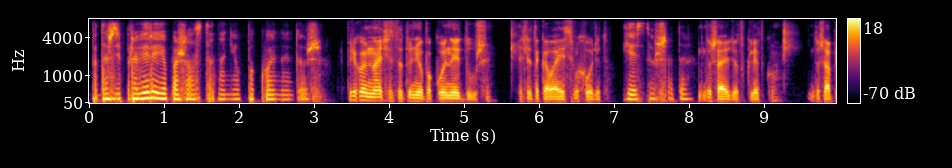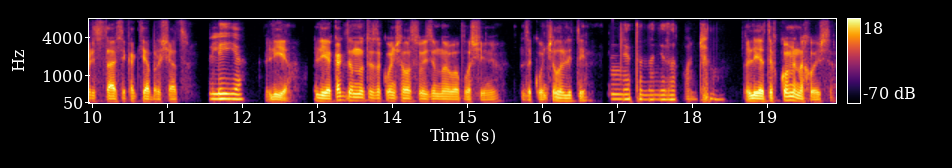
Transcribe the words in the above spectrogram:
Подожди, проверь ее, пожалуйста, на неупокойные души. Переходим на частоту неупокойной души. Если таковая есть, выходит. Есть душа, да. Душа идет в клетку. Душа, представься, как тебе обращаться. Лия. Лия. Лия, как давно ты закончила свое земное воплощение? Закончила ли ты? Нет, она не закончила. Лия, ты в коме находишься?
